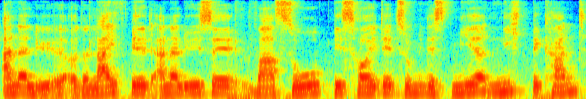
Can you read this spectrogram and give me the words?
Analy oder Live-Bild-Analyse war so bis heute zumindest mir nicht bekannt.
